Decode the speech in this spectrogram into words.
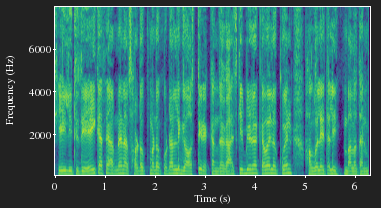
সেই লিতেছে। এই কাছে আপনারা ছটক মটক ওটার লেগে অস্থির একখান জায়গা। আজকের ভিডিও কেবল কোয়েন? হগলে তালি ভালো থাকবেন।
